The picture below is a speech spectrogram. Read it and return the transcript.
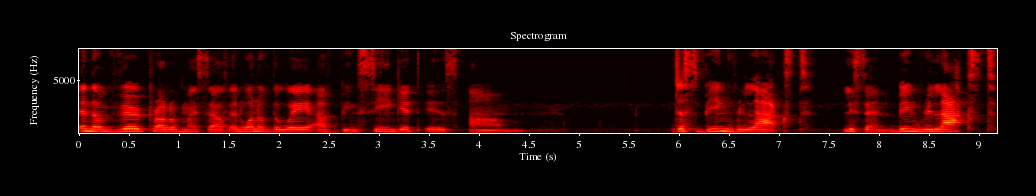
and i'm very proud of myself. And one of the way i've been seeing it is um, just being relaxed. Listen being relaxed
